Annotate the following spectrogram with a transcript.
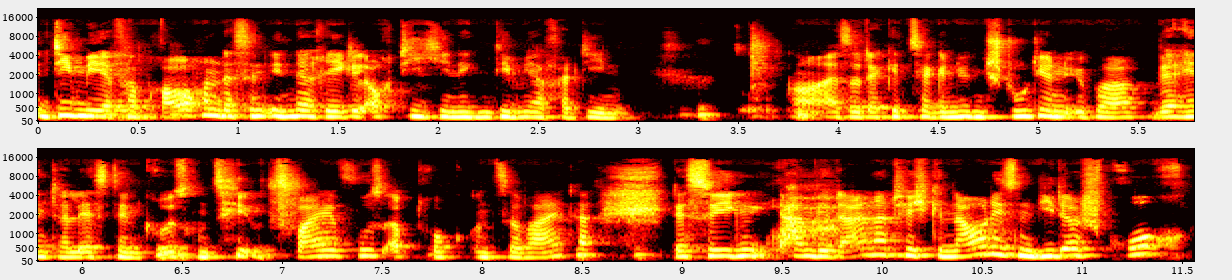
die mehr verbrauchen. Das sind in der Regel auch diejenigen, die mehr verdienen. Also da gibt's ja genügend Studien über, wer hinterlässt den größeren CO2-Fußabdruck und so weiter. Deswegen haben wir da natürlich genau diesen Widerspruch.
